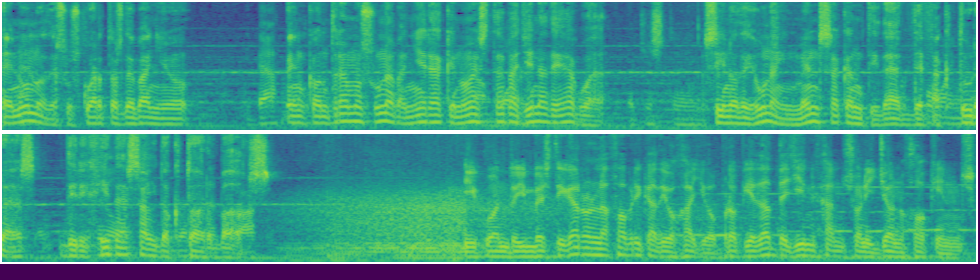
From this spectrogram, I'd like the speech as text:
en uno de sus cuartos de baño, encontramos una bañera que no estaba llena de agua, sino de una inmensa cantidad de facturas dirigidas al doctor Box. Y cuando investigaron la fábrica de Ohio, propiedad de Jim Hanson y John Hawkins,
